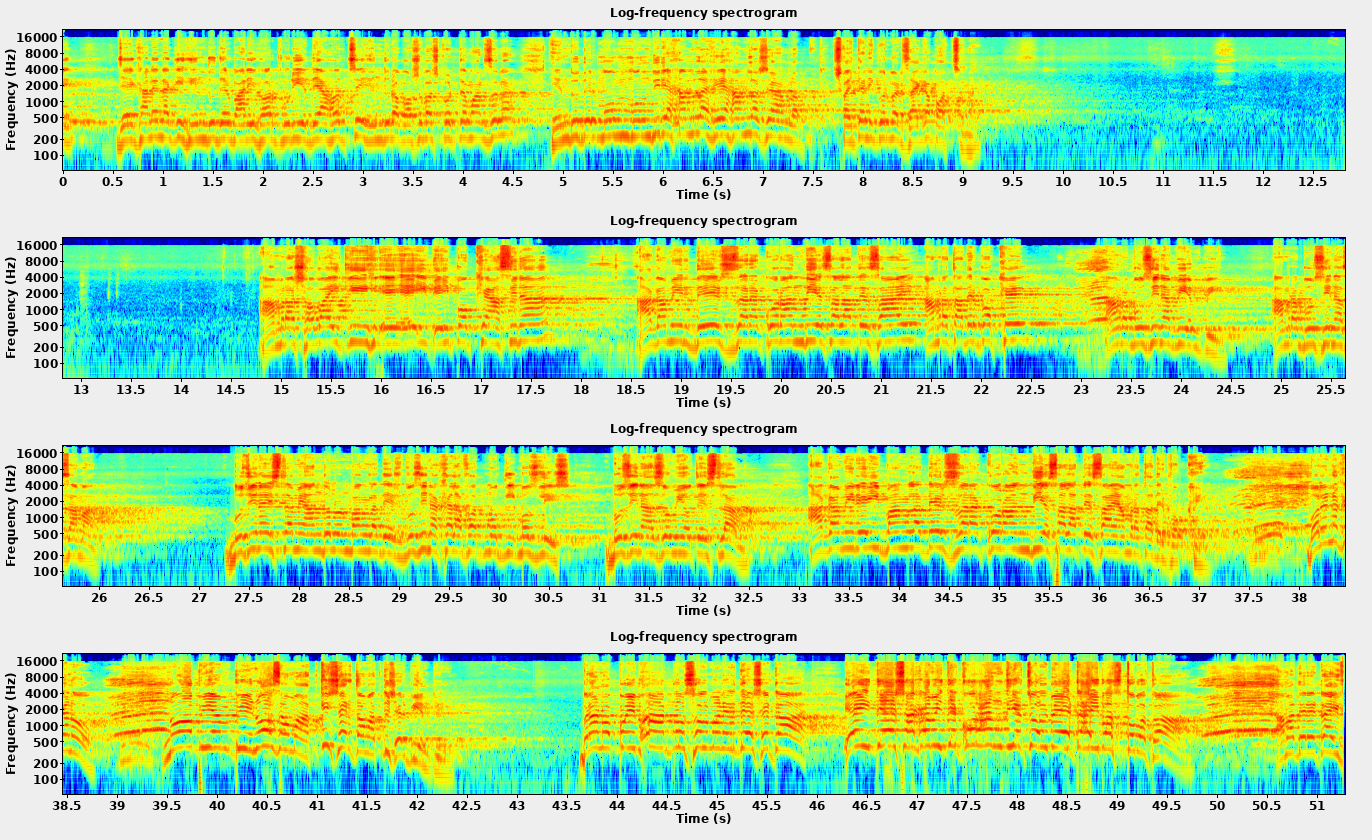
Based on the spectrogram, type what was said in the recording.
যে এখানে নাকি হিন্দুদের বাড়ি ঘর পুড়িয়ে দেয়া হচ্ছে, হিন্দুরা বসবাস করতে পারছে না। হিন্দুদের মম- মন্দিরে হামলা, হে হামলা, সে হামলা। শয়তানি করবার জায়গা পাচ্ছে না। আমরা সবাই কি এই এই পক্ষে আসি না? আগামীর দেশ যারা কোরআন দিয়ে চালাতে চায়, আমরা তাদের পক্ষে? আমরা বুঝি না বিএমপি। আমরা বুঝি না জামাত। বুঝি না ইসলামী আন্দোলন বাংলাদেশ, বুঝি না খেলাফত মজলিস, বুঝি না জমিয়তে ইসলাম। আগামীর এই বাংলাদেশ যারা কোরআন দিয়ে চালাতে চায়, আমরা তাদের পক্ষে। বলেন না কেন? No BNP no Jamaat. কিসের জামাত? কিসের বিএমপি বিরানব্বই ভাগ মুসলমানের দেশ এটা। এই দেশ আগামীতে কোরআন দিয়ে চলবে, এটাই বাস্তবতা। আমাদের এটাই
